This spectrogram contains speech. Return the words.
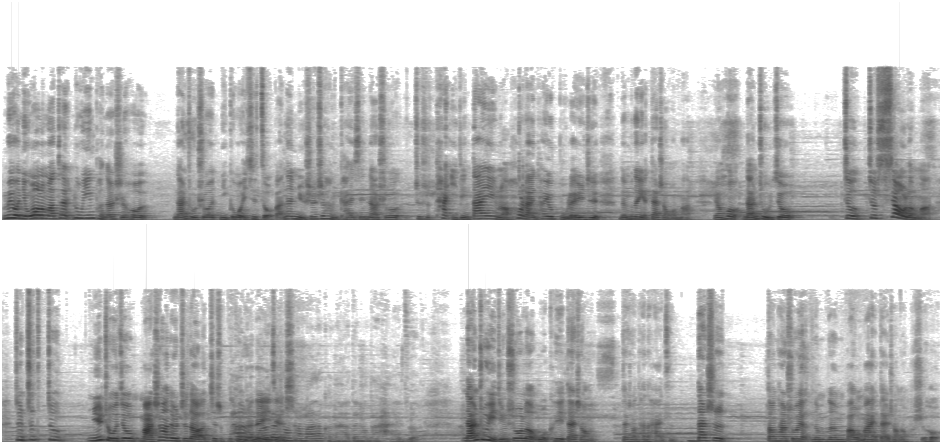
没有，你忘了吗？在录音棚的时候，男主说：“你跟我一起走吧。”那女生是很开心的，说就是他已经答应了。后来他又补了一句：“能不能也带上我妈？”然后男主就就就笑了嘛，就知就女主就马上就知道这是不可能的一件事他如果要带上。他妈，他可能还要带上他孩子。男主已经说了，我可以带上带上他的孩子，嗯但是当他说要能不能把我妈也带上的时候，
